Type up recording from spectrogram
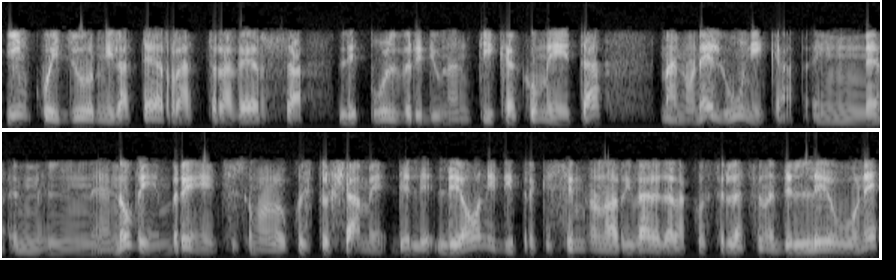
in quei giorni la Terra attraversa le polveri di un'antica cometa ma non è l'unica. In, in novembre ci sono questo sciame delle Leonidi perché sembrano arrivare dalla costellazione del Leone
